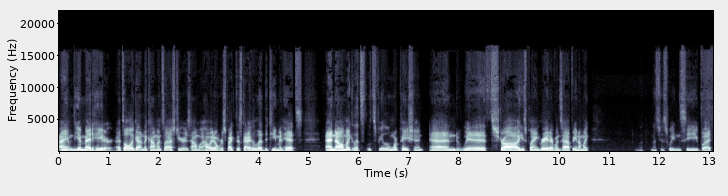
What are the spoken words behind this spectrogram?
I am the Amed hater. That's all I got in the comments last year is how how I don't respect this guy who led the team in hits. And now I'm like, let's let's be a little more patient. And with Straw, he's playing great. Everyone's happy, and I'm like, let's just wait and see. But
